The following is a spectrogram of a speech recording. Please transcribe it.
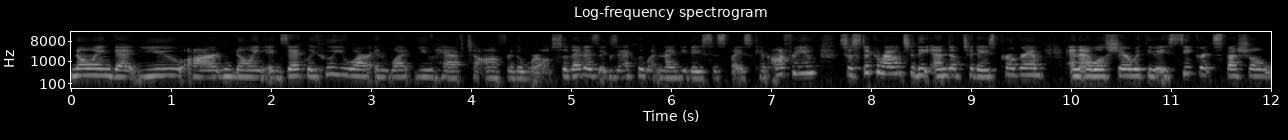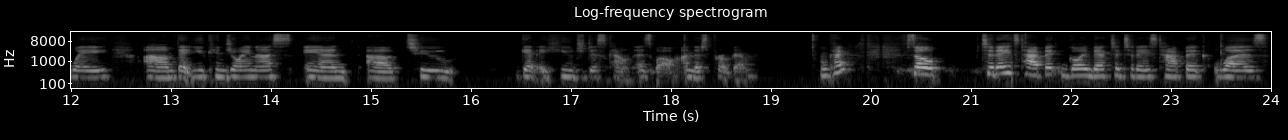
knowing that you are knowing exactly who you are and what you have to offer the world. So, that is exactly what 90 Days to Spice can offer you. So, stick around to the end of today's program, and I will share with you a secret special way um, that you can join us and uh, to get a huge discount as well on this program. Okay. So, today's topic, going back to today's topic, was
